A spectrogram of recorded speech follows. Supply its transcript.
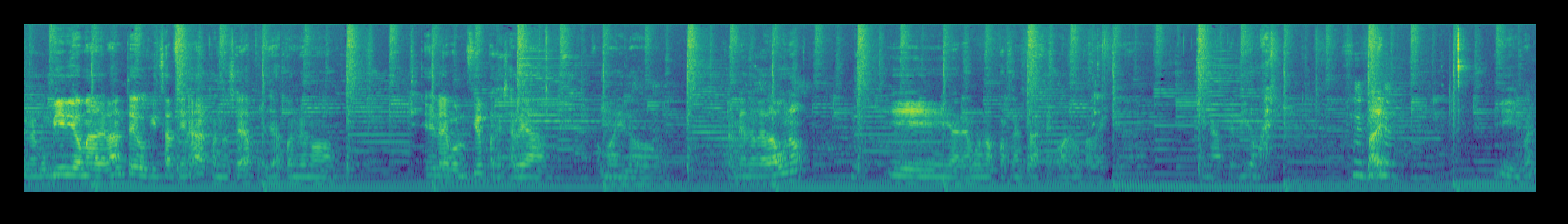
en algún vídeo más adelante o quizá al final, cuando sea, pues ya pondremos la evolución para que se vea cómo ha ido cambiando cada uno y haremos unos porcentajes o algo para ver quién ha, quién ha perdido más. ¿Vale? Y bueno,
